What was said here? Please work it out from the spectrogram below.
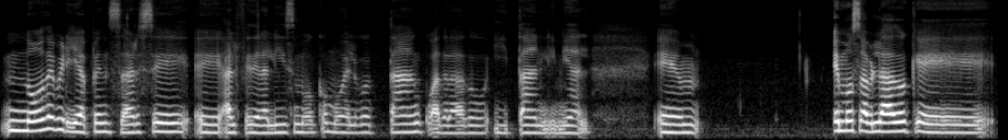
no debería pensarse eh, al federalismo como algo tan cuadrado y tan lineal. Em, hemos hablado que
